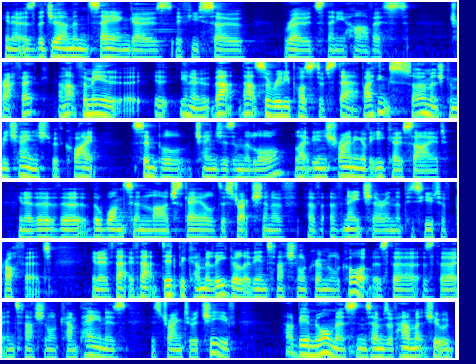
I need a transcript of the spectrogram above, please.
You know, as the German saying goes, if you sow roads, then you harvest traffic. And that for me, it, you know, that that's a really positive step. I think so much can be changed with quite simple changes in the law, like the enshrining of ecocide. You know, the the, the wanton large scale destruction of, of, of nature in the pursuit of profit. You know, if that if that did become illegal at the International Criminal Court, as the as the international campaign is is trying to achieve, that would be enormous in terms of how much it would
